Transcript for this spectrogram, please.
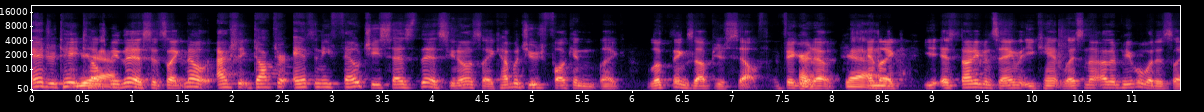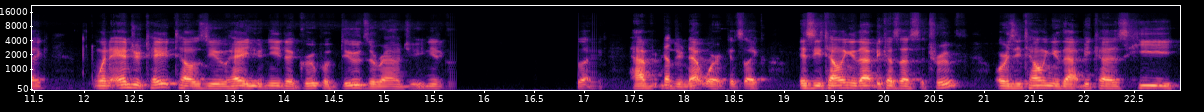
Andrew Tate tells me this. It's like, no, actually, Dr. Anthony Fauci says this. You know, it's like, how about you fucking like look things up yourself and figure it out? yeah. And like it's not even saying that you can't listen to other people, but it's like when Andrew Tate tells you, "Hey, you need a group of dudes around you. You need to like have your network." It's like, is he telling you that because that's the truth, or is he telling you that because he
